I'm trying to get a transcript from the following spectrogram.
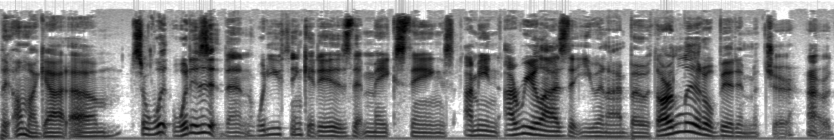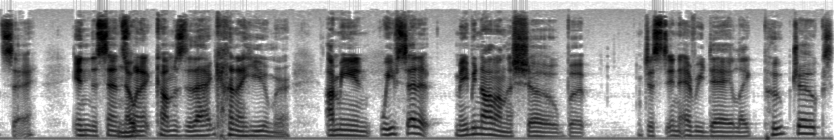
but oh my god, um, So what what is it then? What do you think it is that makes things? I mean, I realize that you and I both are a little bit immature. I would say, in the sense Nope. when it comes to that kind of humor. I mean, we've said it maybe not on the show, but just in everyday like poop jokes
